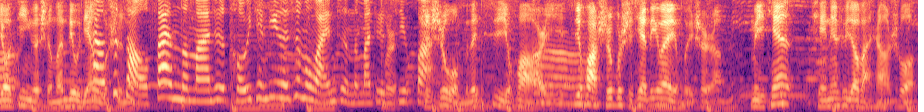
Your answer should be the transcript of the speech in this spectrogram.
要定个什么六点五十。要吃早饭的吗？就是头一天定的这么完整的吗？这个计划只是我们的计划而已，计划实不实现另外一回事啊。每天前一天睡觉晚上说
